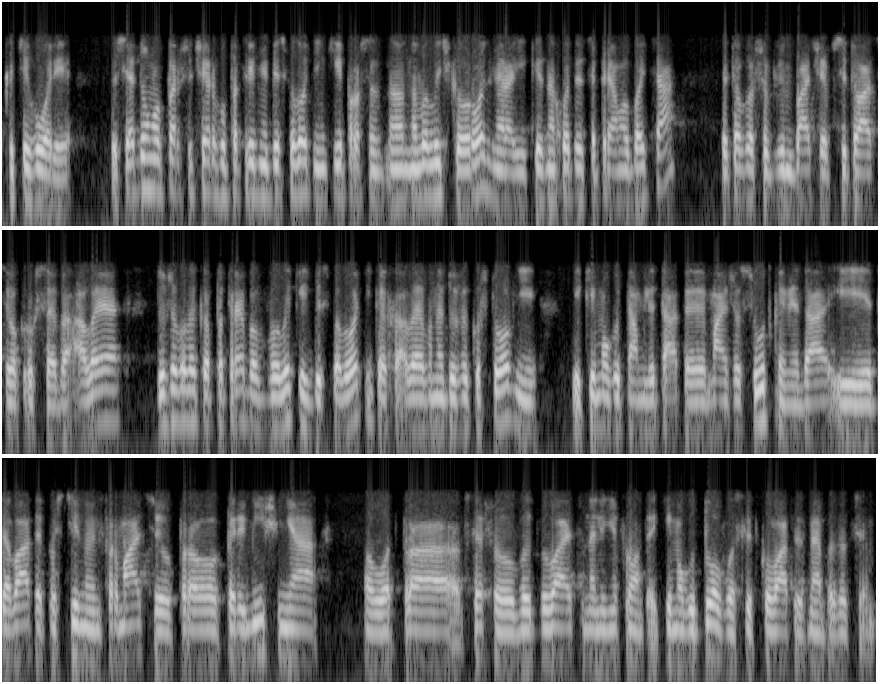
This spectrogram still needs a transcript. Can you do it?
категорії. Тобто, я думаю, в першу чергу потрібні безпілотники просто невеличкого розміру, які знаходяться прямо бойця, для того, щоб він бачив ситуацію вокруг себе. Але дуже велика потреба в великих безпілотниках, але вони дуже коштовні, які можуть там літати майже сутками, да, і давати постійну інформацію про переміщення, от про все, що відбувається на лінії фронту, які можуть довго слідкувати з неба за цим.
